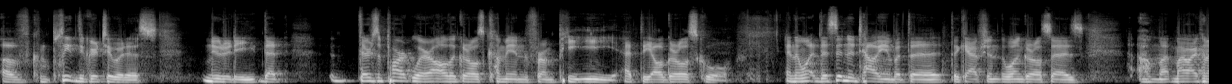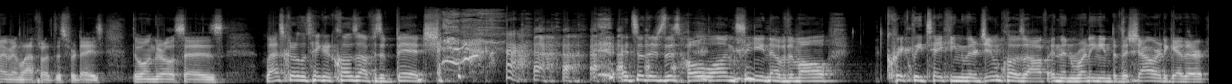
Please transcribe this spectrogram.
of completely gratuitous nudity. That there's a part where all the girls come in from PE at the all girls school, and the one this is in Italian, but the the caption, the one girl says, oh, my, "My wife and I have been laughing at this for days." The one girl says. Last girl to take her clothes off is a bitch. and so there's this whole long scene of them all quickly taking their gym clothes off and then running into the shower together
